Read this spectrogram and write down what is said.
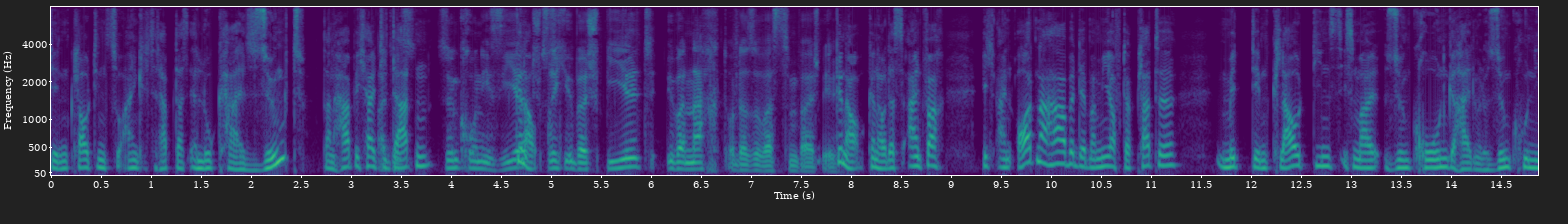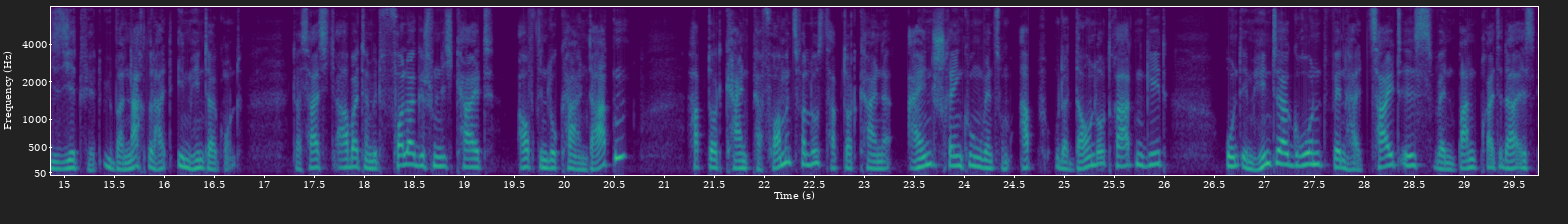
den Cloud-Dienst so eingerichtet habe, dass er lokal synkt, dann habe ich halt also die Daten. Synchronisiert, genau. sprich überspielt über Nacht oder sowas zum Beispiel. Genau, genau. Dass einfach ich einen Ordner habe, der bei mir auf der Platte mit dem Cloud-Dienst ist mal synchron gehalten oder synchronisiert wird, über Nacht oder halt im Hintergrund. Das heißt, ich arbeite mit voller Geschwindigkeit auf den lokalen Daten, habe dort keinen Performanceverlust, habe dort keine Einschränkungen, wenn es um Up- oder Downloadraten geht und im Hintergrund, wenn halt Zeit ist, wenn Bandbreite da ist,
